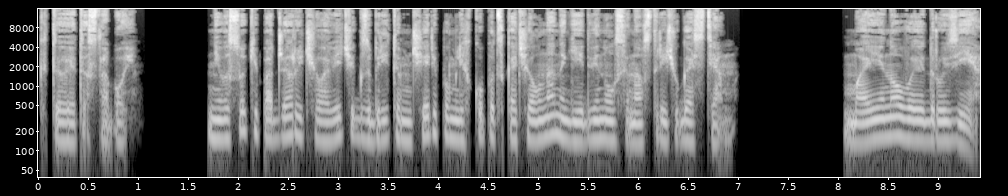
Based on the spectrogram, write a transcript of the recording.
«Кто это с тобой?» Невысокий поджарый человечек с бритым черепом легко подскочил на ноги и двинулся навстречу гостям. «Мои новые друзья».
